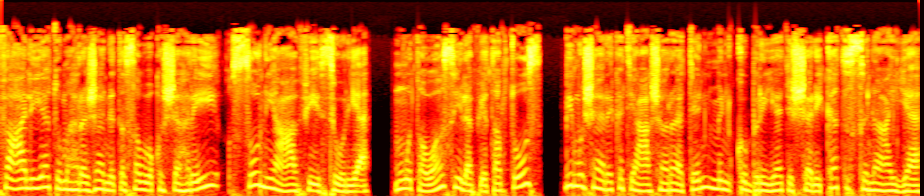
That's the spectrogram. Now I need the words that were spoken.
فعاليات مهرجان التسوق الشهري صنع في سوريا متواصلة في طرطوس بمشاركة عشرات من كبريات الشركات الصناعية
